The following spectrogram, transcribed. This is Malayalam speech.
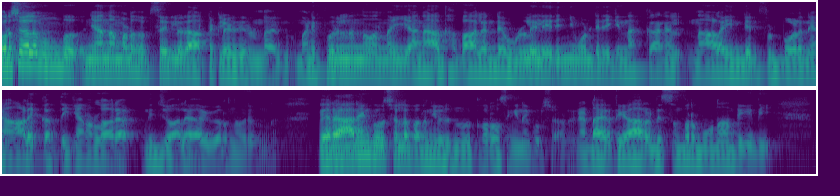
കുറച്ചു കാലം മുമ്പ് ഞാൻ നമ്മുടെ വെബ്സൈറ്റിൽ ഒരു ആർട്ടിക്കിൾ എഴുതിയിട്ടുണ്ടായിരുന്നു. മണിപ്പൂരിൽ നിന്ന് വന്ന ഈ അനാഥ ബാലന്റെ ഉള്ളിൽ എരിഞ്ഞുകൊണ്ടിരിക്കുന്ന കനൽ നാളെ ഇന്ത്യൻ ഫുട്ബോളിനെ ആളെ കത്തിക്കാനുള്ള ഒരു അഗ്നിജ്വാലയായി ഉയർന്നവരുമെന്ന് വേറെ ആരെയും കുറിച്ചല്ല പറഞ്ഞു വരുന്നത് കൊറോസിങ്ങിനെ കുറിച്ചാണ്. രണ്ടായിരത്തി ആറ് ഡിസംബർ മൂന്നാം തീയതി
